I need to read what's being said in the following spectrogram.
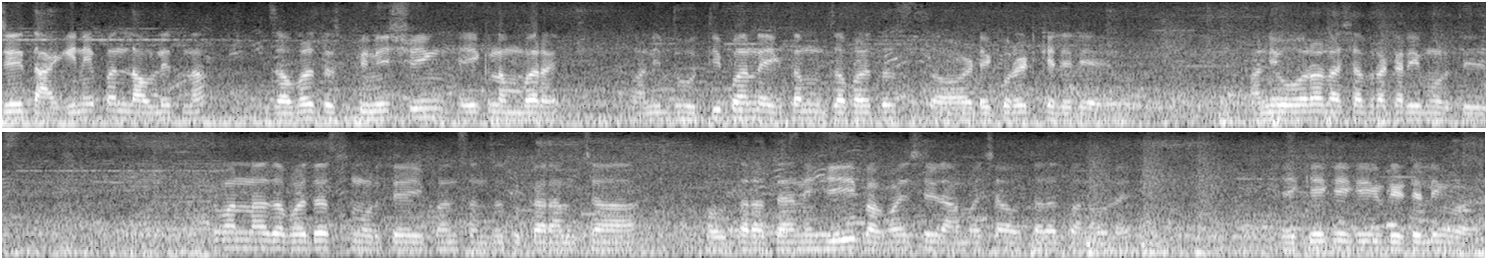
जे दागिने पण लावलेत ना जबरदस्त फिनिशिंग एक नंबर आहे. आणि धोती पण एकदम जबरदस्त डेकोरेट केलेली आहे. आणि ओव्हरऑल अशा प्रकारे मूर्ती दिसते. सर्वांना जबरदस्त मूर्ती आहे. ही पण संत तुकारामच्या अवतारात आहे आणि ही भगवान श्रीरामाच्या अवतारात बनवलं आहे एक एक एक एक डिटेलिंग बघा.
